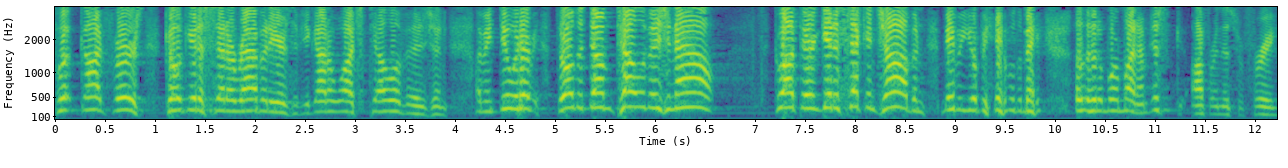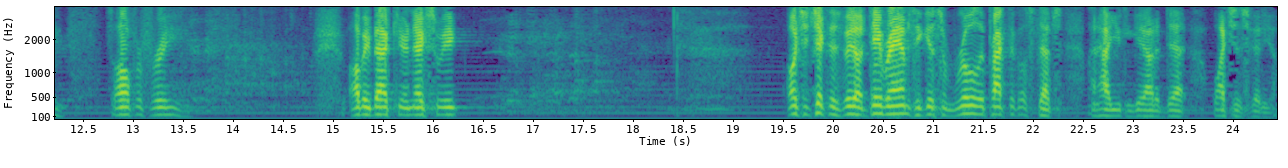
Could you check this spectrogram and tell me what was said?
Put God first. Go get a set of rabbit ears if you got to watch television. I mean, do whatever. Throw the dumb television out. Go out there and get a second job and maybe you'll be able to make a little more money. I'm just offering this for free. It's all for free. I'll be back here next week. I want you to check this video. Dave Ramsey gives some really practical steps on how you can get out of debt. Watch this video.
